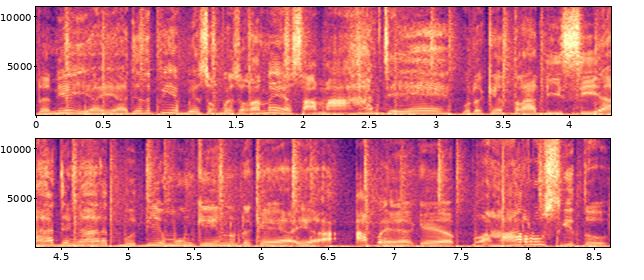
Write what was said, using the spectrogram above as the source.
Dan dia iya iya aja tapi ya besok besokannya ya sama aja. Udah kayak tradisi aja ngaret buat dia mungkin. Udah kayak ya apa ya kayak harus gitu.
